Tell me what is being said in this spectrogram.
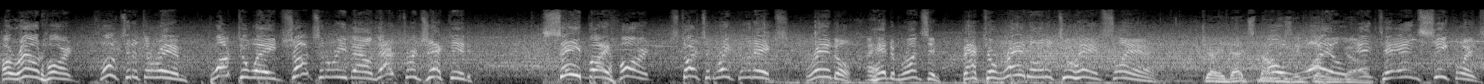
around Hart, floats it at the rim, blocked away, Johnson rebound, that's rejected. Saved by Hart, starts a break for the Knicks. Randle ahead to Brunson, back to Randle in a two-hand slam. Jerry, that's not a wild go. end-to-end sequence.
